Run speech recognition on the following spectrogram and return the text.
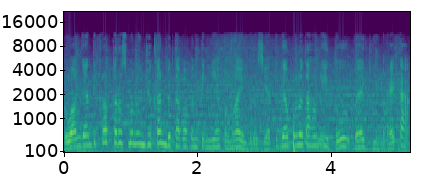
ruang ganti klub terus menunjukkan betapa pentingnya pemain berusia 30 tahun itu bagi mereka.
